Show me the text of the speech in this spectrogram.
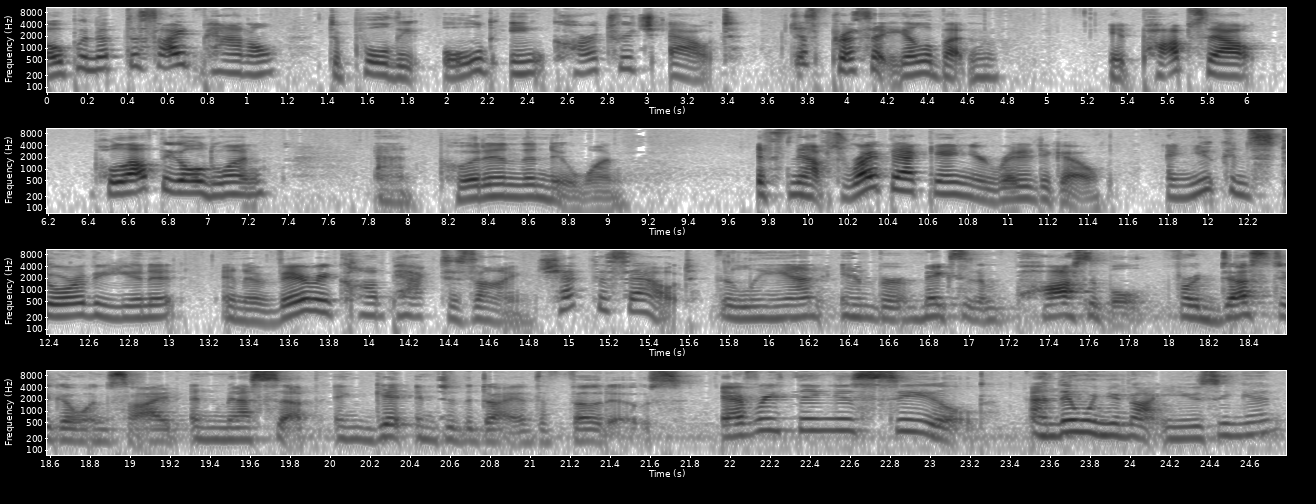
Open up the side panel to pull the old ink cartridge out. Just press that yellow button. It pops out. Pull out the old one and put in the new one. It snaps right back in. You're ready to go and you can store the unit in a very compact design. Check this out. The Liene Amber makes it impossible for dust to go inside and mess up and get into the dye of the photos. Everything is sealed. And then when you're not using it,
